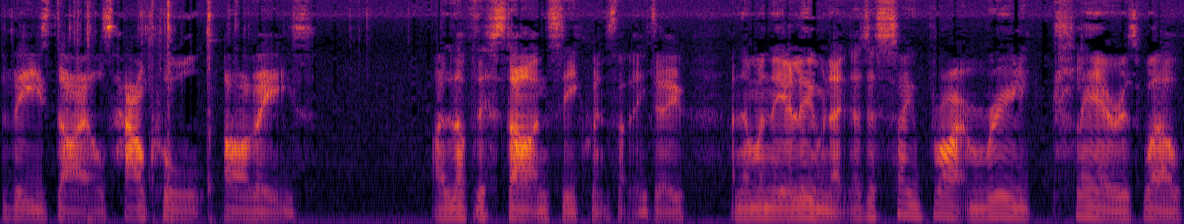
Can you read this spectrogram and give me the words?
these dials. How cool are these? I love this starting sequence that they do. And then when they illuminate, they're just so bright and really clear as well.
